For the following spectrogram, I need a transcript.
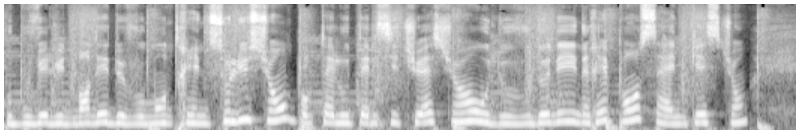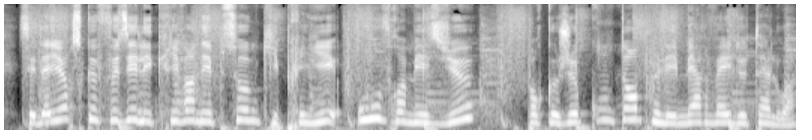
Vous pouvez lui demander de vous montrer une solution pour telle ou telle situation ou de vous donner une réponse à une question. C'est d'ailleurs ce que faisait l'écrivain des psaumes qui priait Ouvre mes yeux pour que je contemple les merveilles de ta loi.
